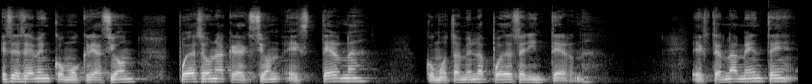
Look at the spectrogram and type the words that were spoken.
ese semen como creación puede ser una creación externa como también la puede ser interna. Externamente,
